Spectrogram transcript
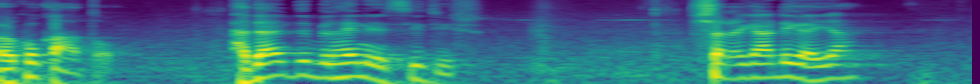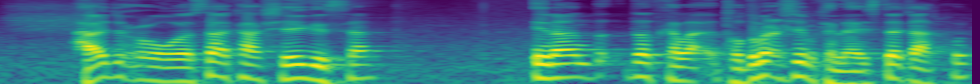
Ay ku qaado haddaan dembi lahayn inay sii diiso sharcigaa dhigaya hay'adda xuquuqinsaankaa sheegaysa inaan dadka toddoba cisho imika la haystay qaarkood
